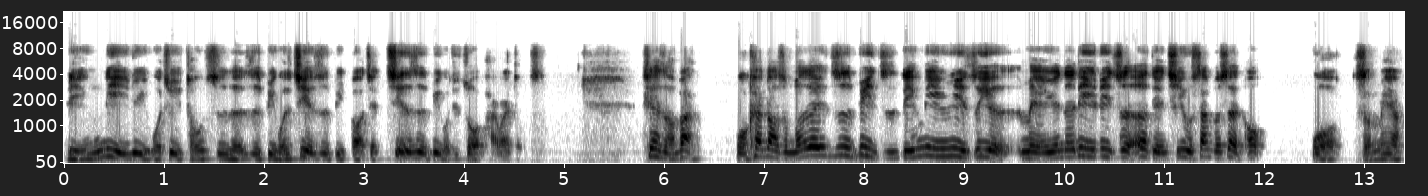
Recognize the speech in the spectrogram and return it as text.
零利率我去投资的日币，我是借日币，抱歉，借日币我去做海外投资。现在怎么办？我看到什么日币只零利率，只有美元的利率是二点七五三不剩哦，我怎么样？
